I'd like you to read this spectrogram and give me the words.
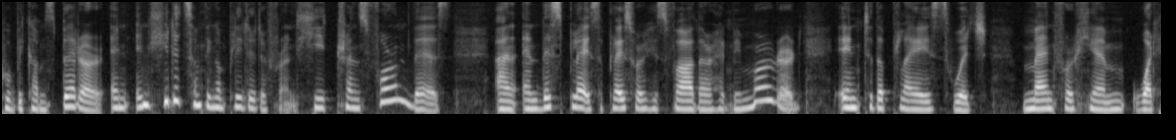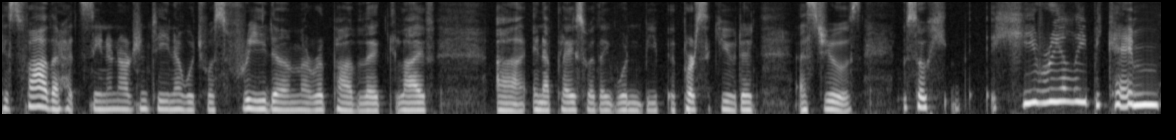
who becomes bitter. And, and he did something completely different. He transformed this and, and this place, a place where his father had been murdered, into the place which meant for him what his father had seen in Argentina, which was freedom, a republic, life uh, in a place where they wouldn't be persecuted as Jews. So he, he really became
